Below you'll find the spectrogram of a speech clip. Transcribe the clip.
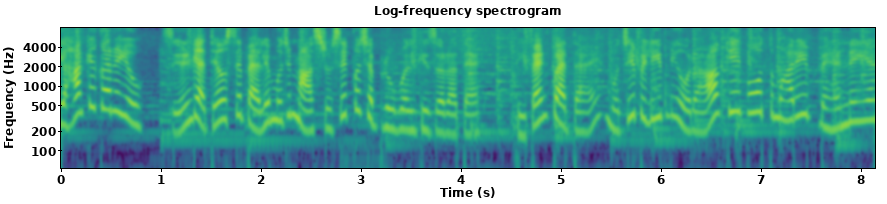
यहाँ क्या कर रही हो? सीरन कहते हैं, उससे पहले मुझे मास्टर से कुछ अप्रूवल की ज़रूरत है। डिफेंग कहता है, मुझे बिलीव नहीं हो रहा कि वो तुम्हारी बहन नहीं है।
